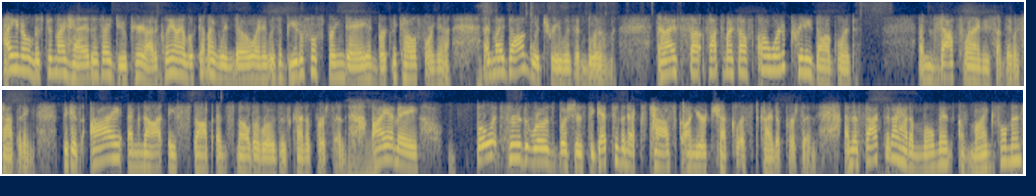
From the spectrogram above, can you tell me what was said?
I, you know, lifted my head as I do periodically and I looked at my window and it was a beautiful spring day in Berkeley, California, and my dogwood tree was in bloom. And I th- thought to myself, oh, what a pretty dogwood. And that's when I knew something was happening because I am not a stop and smell the roses kind of person. Mm-hmm. I am a bullet through the rose bushes to get to the next task on your checklist kind of person. And the fact that I had a moment of mindfulness,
